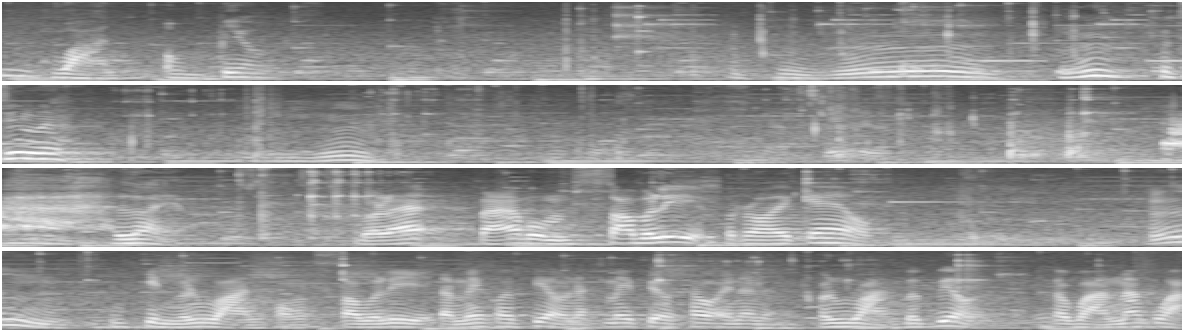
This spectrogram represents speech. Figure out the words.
อหวานอมเปรี้ยว อืมอืมสดชื่นเลยอืมอ่าอร่อยหมดแล้วมาผมสตรอเบอรี่ร้อยแก้ว อืมเป็นกลิ่นหวานๆของสตรอเบอรี่แต่ไม่ค่อยเปรี้ยวนะ ไม่เปรี้ยวเท่าไอ้นั่นนะมันหวานเปรี้ยวแต่หวานมากกว่า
